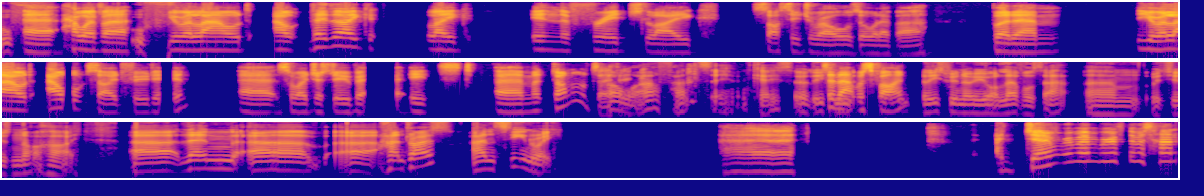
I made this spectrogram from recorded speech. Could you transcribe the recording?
Oof. Uh, however, Oof. you're allowed out. They're like like in the fridge, like sausage rolls or whatever. But um, you're allowed outside food in. Uh, so I just Uber eats uh, McDonald's. I oh think. wow, fancy. Okay, so at least So that was fine. At least we know your levels at, um, which is not high. Uh, then uh, uh, hand dryers and scenery. Uh, I don't remember if there was hand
